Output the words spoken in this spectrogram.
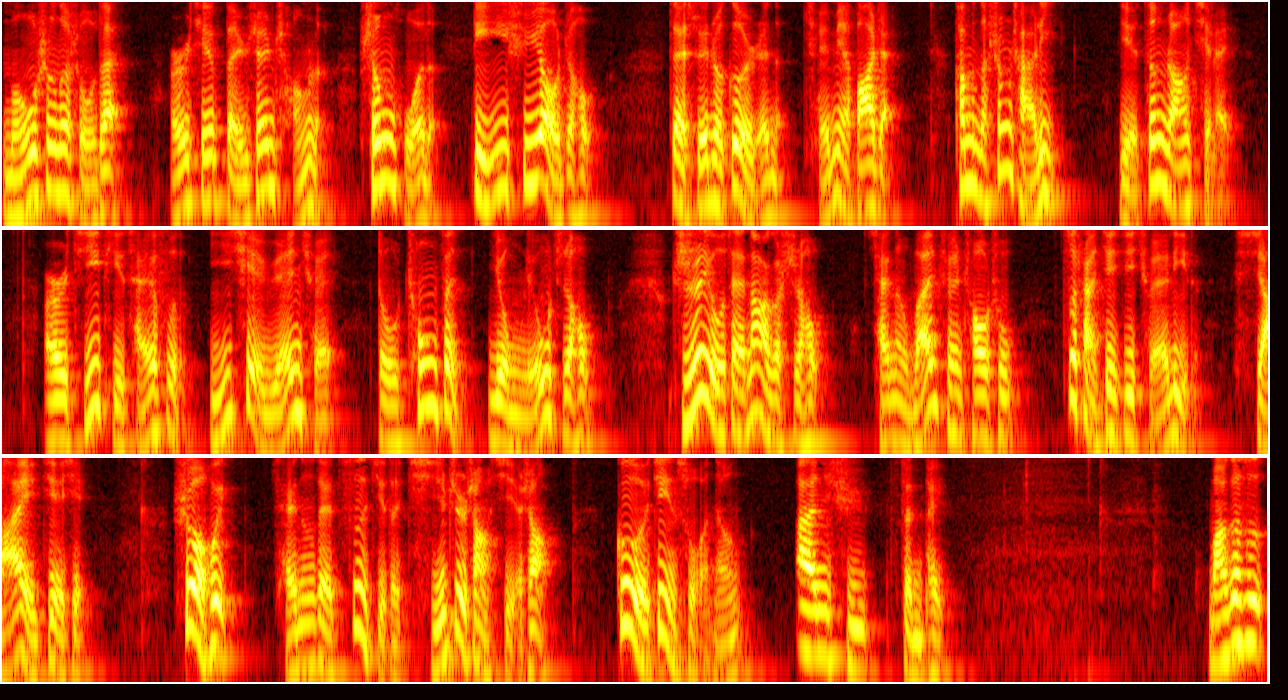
谋生的手段，而且本身成了生活的第一需要之后，在随着个人的全面发展，他们的生产力也增长起来，而集体财富的一切源泉。都充分涌流之后，只有在那个时候，才能完全超出资产阶级权力的狭隘界限，社会才能在自己的旗帜上写上“各尽所能，按需分配”。马克思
